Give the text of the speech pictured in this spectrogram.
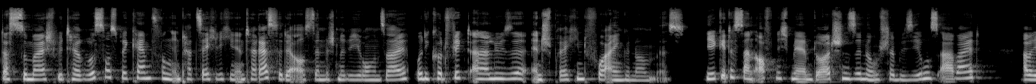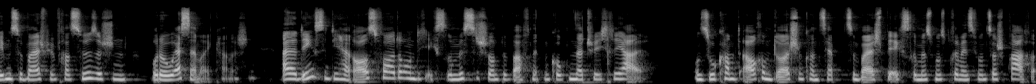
Dass zum Beispiel Terrorismusbekämpfung im tatsächlichen Interesse der ausländischen Regierungen sei und die Konfliktanalyse entsprechend voreingenommen ist. Hier geht es dann oft nicht mehr im deutschen Sinne um Stabilisierungsarbeit, aber eben zum Beispiel im französischen oder US-amerikanischen. Allerdings sind die Herausforderungen durch extremistische und bewaffneten Gruppen natürlich real. Und so kommt auch im deutschen Konzept zum Beispiel Extremismusprävention zur Sprache.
